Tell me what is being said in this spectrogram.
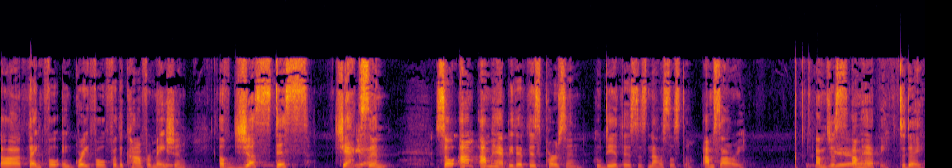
uh, thankful and grateful for the confirmation of Justice Jackson. Yeah. So I'm I'm happy that this person who did this is not a sister. I'm sorry. I'm just yeah. I'm happy today.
